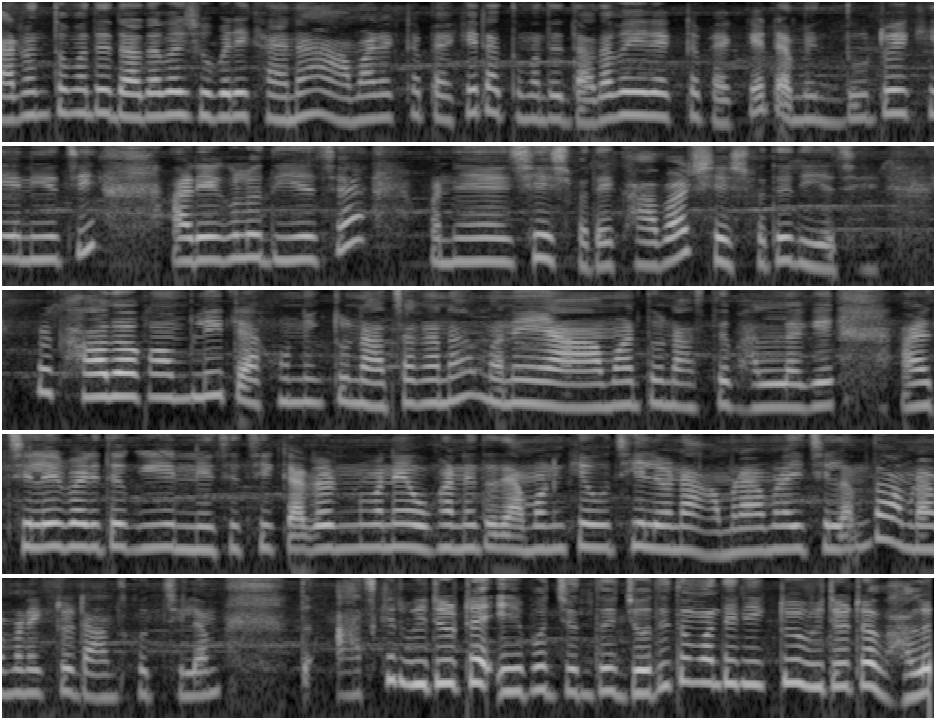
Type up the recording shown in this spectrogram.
কারণ তোমাদের দাদাভাই সুপারি খায় না, আমার একটা প্যাকেট আর তোমাদের দাদাভাইয়ের একটা প্যাকেট, আমি দুটোই খেয়ে নিয়েছি। আর এগুলো দিয়েছে মানে শেষ পাতে, খাবার শেষ পাতে দিয়েছে। তারপর খাওয়া দাওয়া কমপ্লিট এখন একটু নাচা গানা মানে আমার তো নাচতে ভালো লাগে। আর ছেলের বাড়িতে গিয়ে নেচেছি। কারণ মানে ওখানে তো তেমন কেউ ছিল না। আমরা আমরাই ছিলাম তো, আমরা আমরা একটু ডান্স করছিলাম। তো আজকের ভিডিওটা এ পর্যন্ত। যদি তোমাদের একটু ভিডিওটা ভালো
